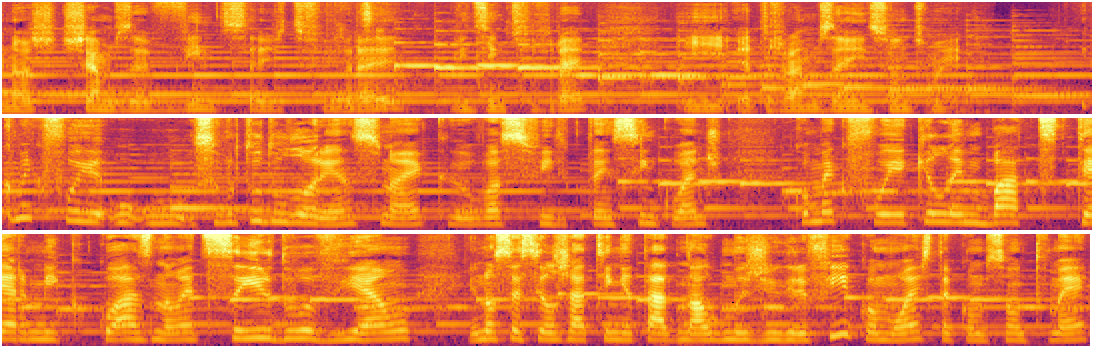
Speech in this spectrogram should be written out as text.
Nós chegamos a 26 de fevereiro, 25 de fevereiro, e aterramos em São Tomé. E como é que foi, o, o, sobretudo o Lourenço, não é? Que o vosso filho que tem 5 anos, como é que foi aquele embate térmico quase, não é? De sair do avião. Eu não sei se ele já tinha estado em alguma geografia como esta, como São Tomé,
